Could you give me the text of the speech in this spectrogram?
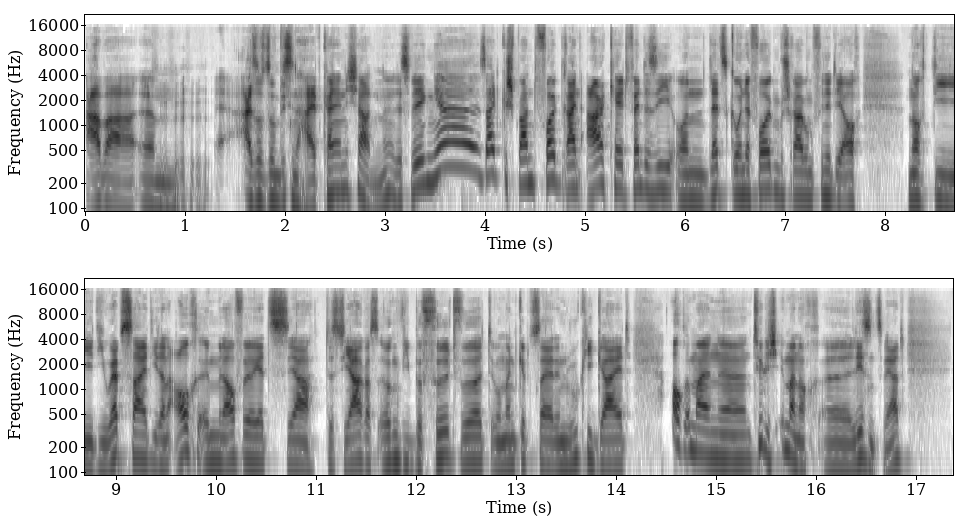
Aber ähm, also so ein bisschen Hype kann ja nicht schaden. Ne? Deswegen, ja, seid gespannt, folgt rein Arcade Fantasy und Let's Go in der Folgenbeschreibung findet ihr auch noch die, die Website, die dann auch im Laufe jetzt ja, des Jahres irgendwie befüllt wird. Im Moment gibt es da ja den Rookie Guide. Auch immer eine, natürlich immer noch äh, lesenswert.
